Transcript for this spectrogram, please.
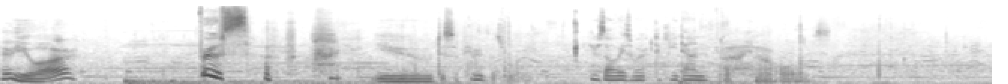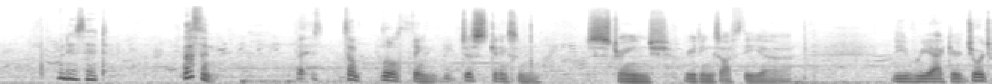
There you are. Bruce, You disappeared this morning. there's always work to be done. I know. What is it? Nothing. Uh, It's some little thing. Just getting some strange readings off the uh, the reactor. George,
